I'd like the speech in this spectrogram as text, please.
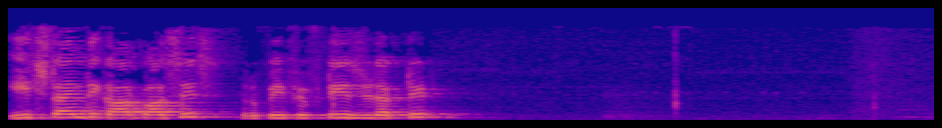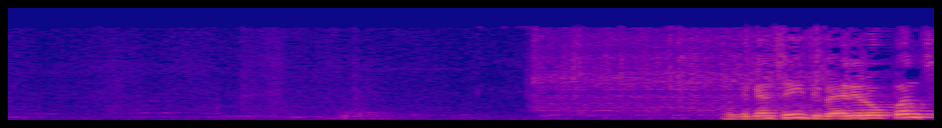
Each time the car passes, rupee 50 is deducted. As you can see the barrier opens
